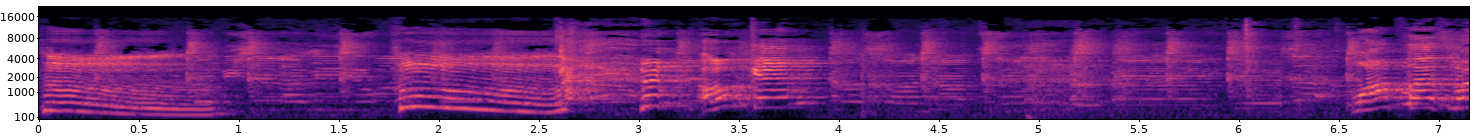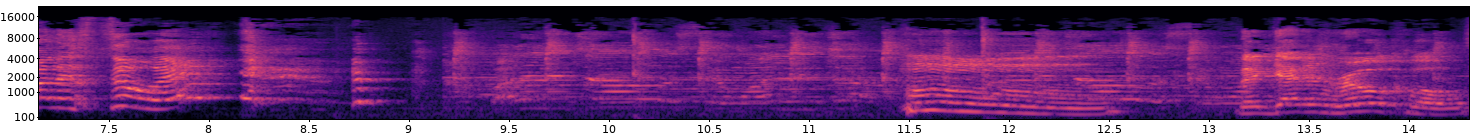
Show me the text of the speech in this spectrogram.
Hmm. Hmm. okay. One plus one is two, eh? hmm. They're getting real close.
